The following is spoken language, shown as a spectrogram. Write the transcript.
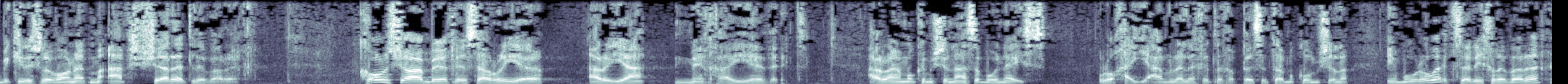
בקידוש לבונה מאפשרת לברך. כל שעה ברכס הראייה, הראייה מחייבת. הרי המקום שנעשה בו נס. הוא לא חייב ללכת לחפש את המקום שלו. אם הוא רואה, צריך לברך.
